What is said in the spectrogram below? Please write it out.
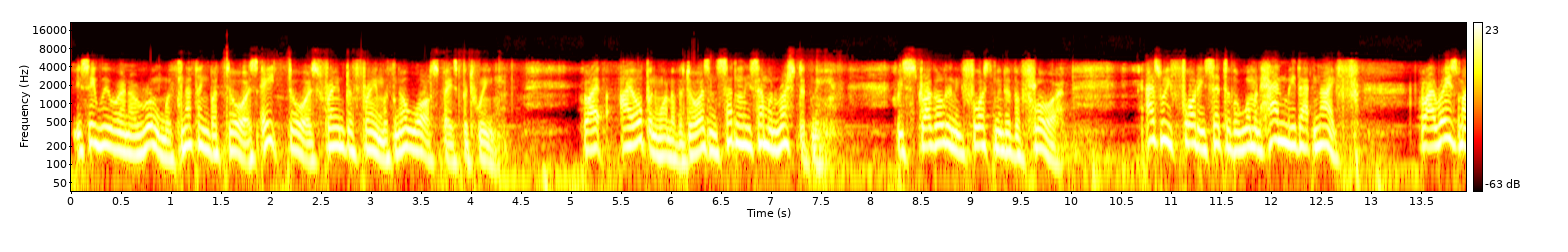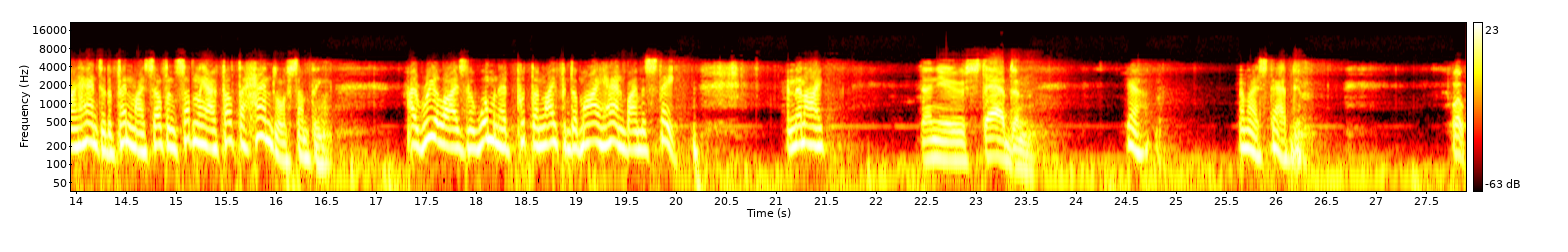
You see, we were in a room with nothing but doors, eight doors, frame to frame, with no wall space between. Well, I, I opened one of the doors, and suddenly someone rushed at me. We struggled, and he forced me to the floor. As we fought, he said to the woman, Hand me that knife. Well, I raised my hand to defend myself, and suddenly I felt the handle of something. I realized the woman had put the knife into my hand by mistake. And then I. Then you stabbed him. Yeah. And I stabbed him. Well,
